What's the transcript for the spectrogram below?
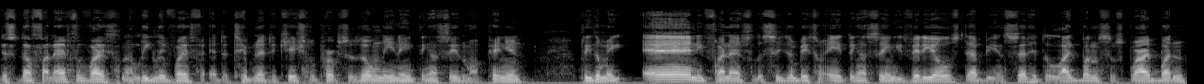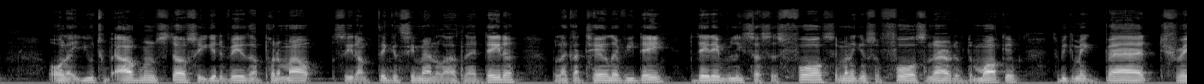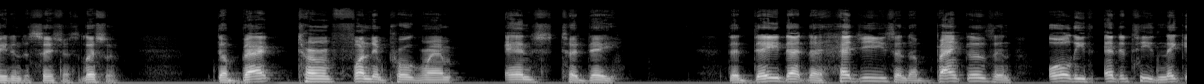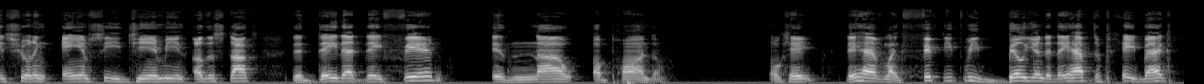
This is not financial advice, not legal advice for entertainment educational purposes only, and anything I say is my opinion. Please don't make any financial decision based on anything I say in these videos. That being said, hit the like button, subscribe button, all that YouTube algorithm stuff so you get the videos I put them out. See what I'm thinking, see me analyzing that data. But like I tell every day, the day they release us is false. I'm going to give some false narrative to market so we can make bad trading decisions. Listen, the bank term funding program ends today. The day that the hedgies and the bankers and all these entities, naked shorting, AMC, GME, and other stocks, the day that they feared is now upon them. Okay? They have like 53 billion that they have to pay back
